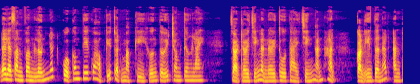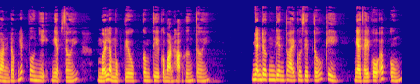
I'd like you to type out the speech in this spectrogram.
Đây là sản phẩm lớn nhất của công ty khoa học kỹ thuật Mạc Kỳ hướng tới trong tương lai. Trò chơi chính là nơi thu tài chính ngắn hạn, còn Internet an toàn độc nhất vô nhị nghiệp giới mới là mục tiêu công ty của bọn họ hướng tới. Nhận được điện thoại của Diệp Tố Kỳ, nghe thấy cô ấp úng,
